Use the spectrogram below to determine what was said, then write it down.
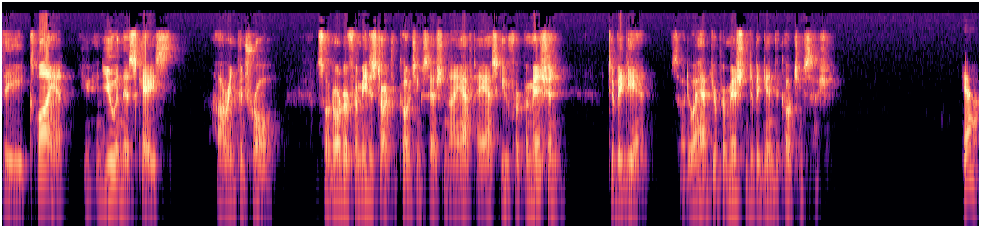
the client and you in this case are in control. So, in order for me to start the coaching session, I have to ask you for permission to begin. So, do I have your permission to begin the coaching session? yeah,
